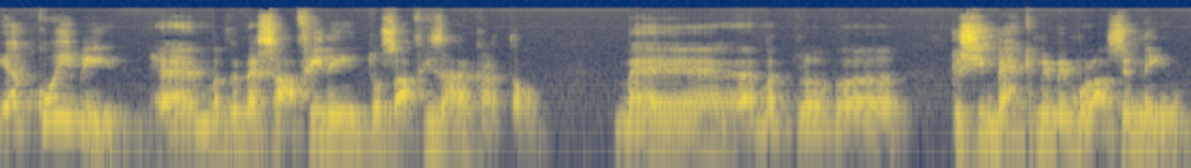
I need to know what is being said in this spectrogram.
या कोई भी मतलब मैं साफ़ी नहीं तो साफ़ी ज़ाहिर करता हूँ। मैं मतलब किसी महकमे में मुलाजिम नहीं हूँ।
